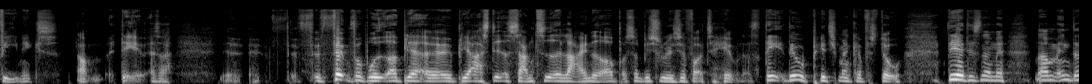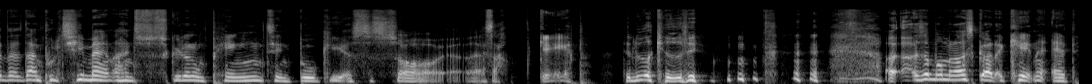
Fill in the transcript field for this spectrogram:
Phoenix. Om det, altså, øh, fem forbrydere bliver, øh, bliver arresteret samtidig og legnet op, og så beslutter sig for at tage hævn. Altså, det, det er jo et pitch, man kan forstå. Det her det er sådan noget med, Nå, men der, der er en politimand, og han skylder nogle penge til en bookie, og så, så øh, altså, gab. Det lyder kedeligt. og, og så må man også godt erkende, at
